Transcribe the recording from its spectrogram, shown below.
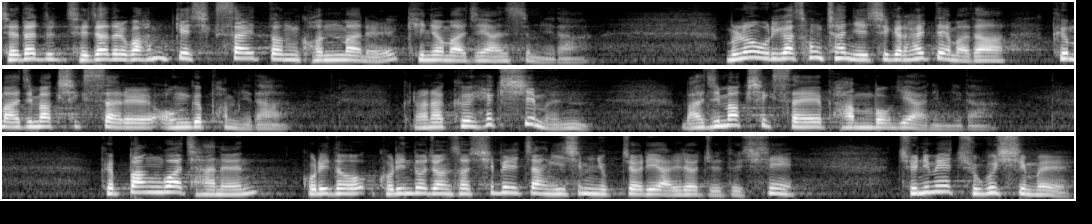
제자들 과 함께 식사했던 것만을 기념하지 않습니다. 물론 우리가 성찬 예식을 할 때마다 그 마지막 식사를 언급합니다. 그러나 그 핵심은 마지막 식사의 반복이 아닙니다. 그 빵과 잔은 고린도, 고린도전서 11장 26절이 알려주듯이 주님의 죽으심을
